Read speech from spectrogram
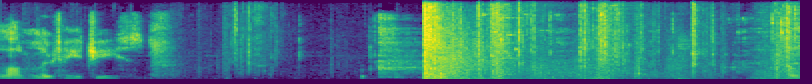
A lot of loot here, jeez. A lot of loot.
